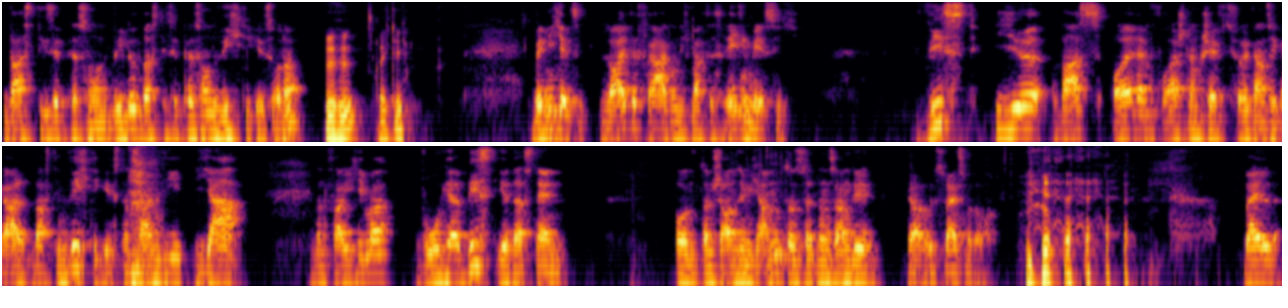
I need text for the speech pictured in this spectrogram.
was diese Person will und was diese Person wichtig ist, oder? Mhm, richtig. Wenn ich jetzt Leute frage, und ich mache das regelmäßig, wisst ihr, was eurem Vorstand, Geschäftsführer, ganz egal, was dem wichtig ist? Dann sagen die ja. Und dann frage ich immer, woher wisst ihr das denn? Und dann schauen sie mich an und dann, dann sagen die, ja, das weiß man doch. Weil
